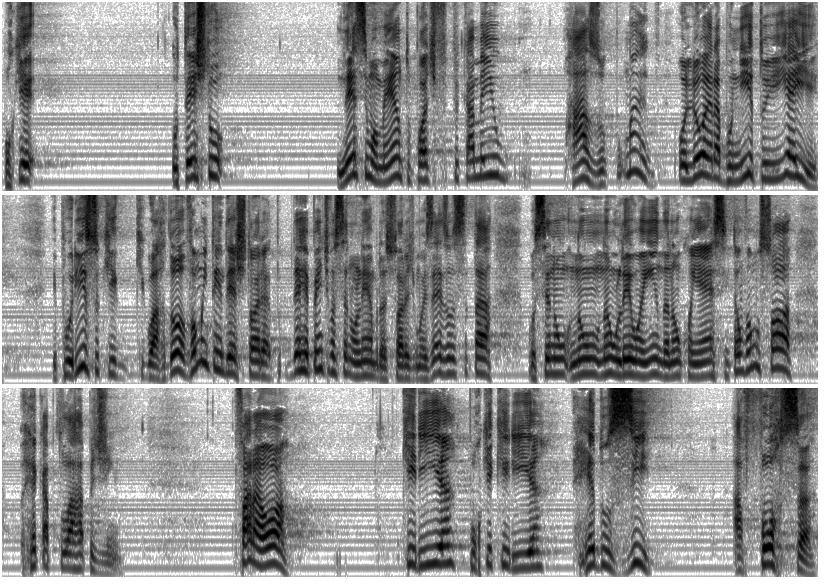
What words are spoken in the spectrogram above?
Porque o texto, nesse momento, pode ficar meio raso. Mas olhou, era bonito, e aí? E por isso que, que guardou, vamos entender a história. De repente você não lembra da história de Moisés, você, tá, você não, não, não leu ainda, não conhece. Então vamos só recapitular rapidinho. Faraó queria, porque queria, reduzir a força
